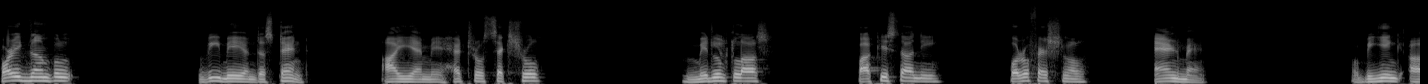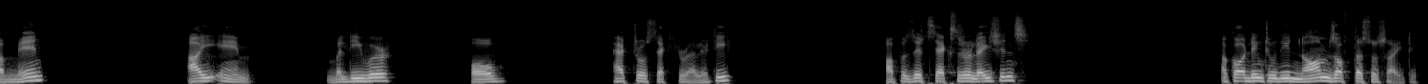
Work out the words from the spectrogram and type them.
For example, we may understand I am a heterosexual, middle class, Pakistani, professional, and man. Being a man, I am believer of heterosexuality, opposite sex relations, according to the norms of the society.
